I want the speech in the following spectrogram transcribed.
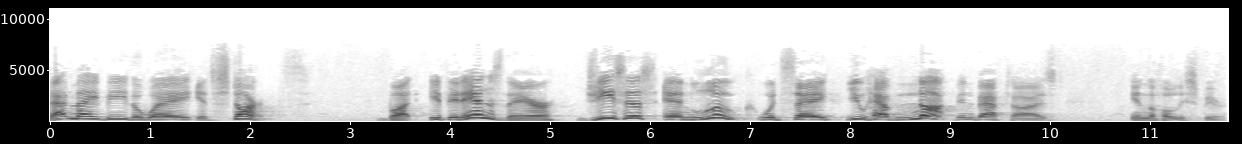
That may be the way it starts. But if it ends there, Jesus and Luke would say, You have not been baptized in the Holy Spirit.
